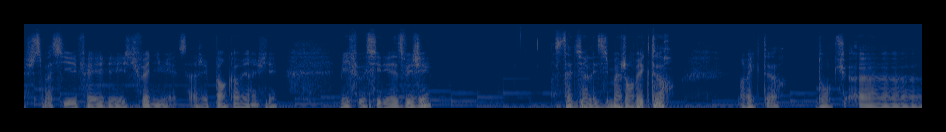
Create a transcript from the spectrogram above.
je sais pas s'il fait les GIFs animés, ça j'ai pas encore vérifié, mais il fait aussi les SVG, c'est-à-dire les images en vecteur vecteur. Donc euh,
